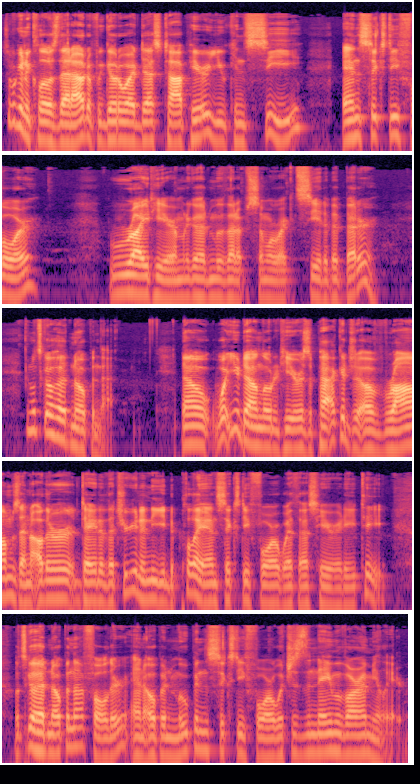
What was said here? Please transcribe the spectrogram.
So we're going to close that out. If we go to our desktop here, you can see N64 right here. I'm going to go ahead and move that up somewhere where I can see it a bit better. And let's go ahead and open that. Now, what you downloaded here is a package of ROMs and other data that you're going to need to play N64 with us here at ET. Let's go ahead and open that folder and open Mupen64, which is the name of our emulator.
